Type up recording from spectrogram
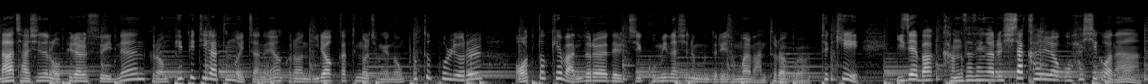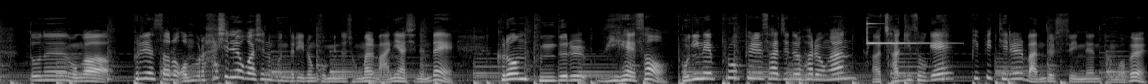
나 자신을 어필할 수 있는 그런 PPT 같은 거 있잖아요. 그런 이력 같은 걸 정해놓은 포트폴리오를 어떻게 만들어야 될지 고민하시는 분들이 정말 많더라고요. 특히 이제 막 강사 생활을 시작하려고 하시거나 또는 뭔가 프리랜서로 업무를 하시려고 하시는 분들이 이런 고민을 정말 많이 하시는데 그런 분들을 위해서 본인의 프로필 사진을 활용한 아, 자기소개 PPT를 만들 수 있는 방법을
